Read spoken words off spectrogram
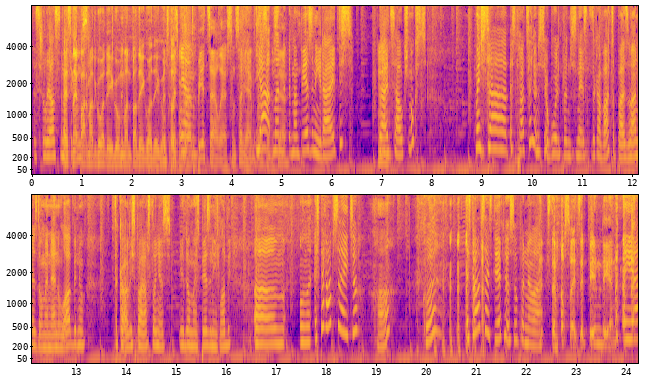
tas ir liels. Es notikums. nepārmetu godīgumu, man patīk godīgums. Bet, Tas bet, man bet tu piecēlies un saņēmi to Jā, ziņas, man, jā? man piezīmēja Raitis. Raitis augšmuksts. Viņš uh, es paceļu, un es jau guļu, protams, es tā kā Vācijā zvanu. Es domāju, nē, nu labi. Nu, tā kā vispār astoņos iedomājos piezvanīt labi. Um, un es tevi apsveicu. Ha? Ko? Es tev apsveicu, iekļuvu supernovā. Es tev apsveicu, ir pirmdiena. Jā,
